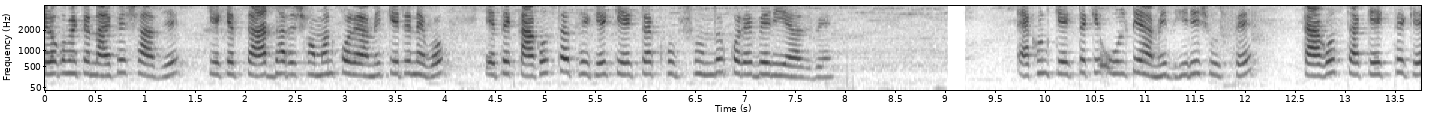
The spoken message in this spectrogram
এরকম একটা নাইফের সাহায্যে কেকের চার ধারে সমান করে আমি কেটে নেব। এতে কাগজটা থেকে কেকটা খুব সুন্দর করে বেরিয়ে আসবে। এখন কেকটাকে উল্টে আমি ধীরে সুস্থে কাগজটা কেক থেকে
